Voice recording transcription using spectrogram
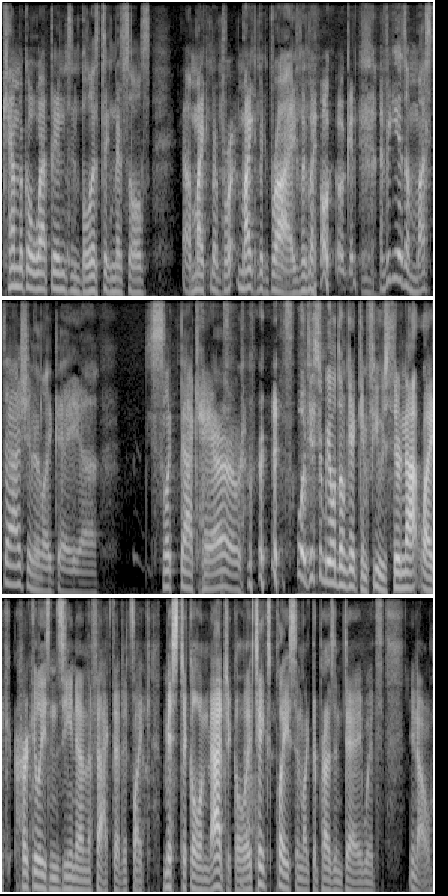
chemical weapons and ballistic missiles. uh, Mike McBri- Mike McBride with my Hulk Hogan. I think he has a mustache and like a uh, slick back hair or whatever. Well, just so people don't get confused, they're not like Hercules and Xena in the fact that it's like mystical and magical. It takes place in like the present day with, you know,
